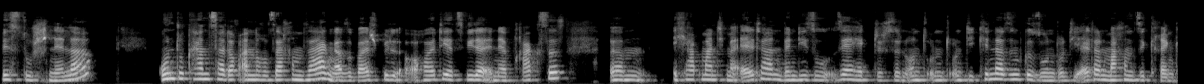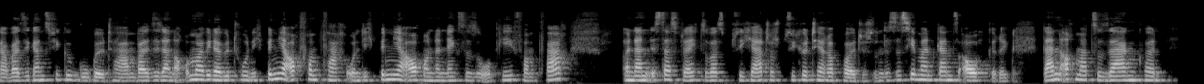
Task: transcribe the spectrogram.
bist du schneller und du kannst halt auch andere Sachen sagen. Also Beispiel heute jetzt wieder in der Praxis. Ähm, ich habe manchmal Eltern, wenn die so sehr hektisch sind und, und, und die Kinder sind gesund und die Eltern machen sie kränker, weil sie ganz viel gegoogelt haben, weil sie dann auch immer wieder betonen, ich bin ja auch vom Fach und ich bin ja auch, und dann denkst du so, okay, vom Fach. Und dann ist das vielleicht sowas psychiatrisch, psychotherapeutisch. Und das ist jemand ganz aufgeregt. Dann auch mal zu sagen können,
